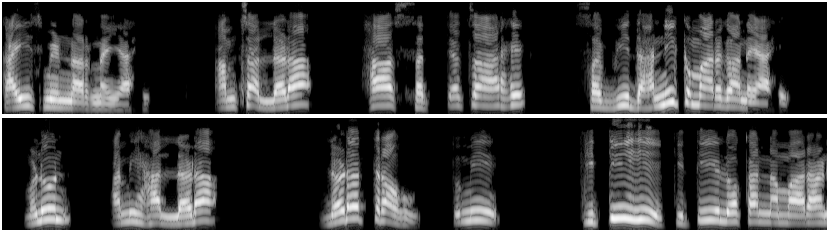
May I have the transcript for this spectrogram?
काहीच मिळणार नाही आहे. आमचा लढा हा सत्याचा आहे संविधानिक मार्गाने आहे. म्हणून आम्ही हा लढा लढत राहू. तुम्ही कितीही कितीही लोकांना मारहाण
